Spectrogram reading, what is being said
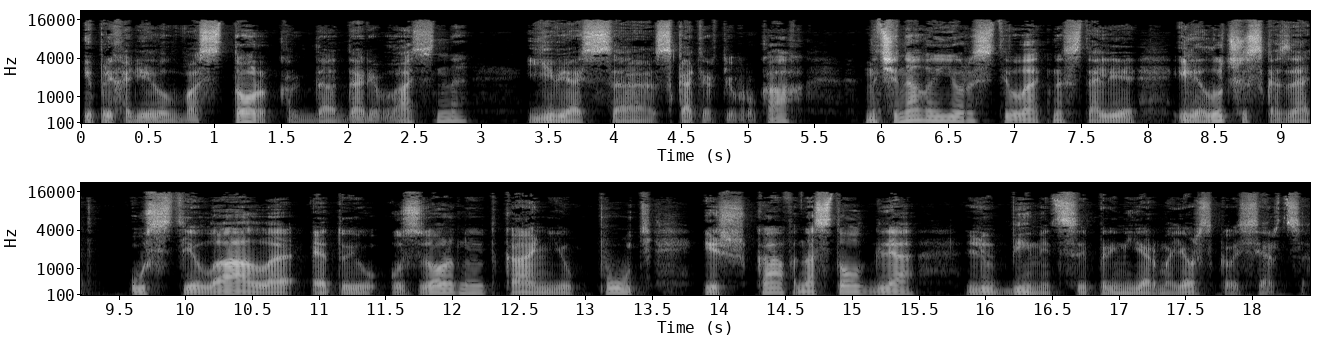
и приходил в восторг, когда Дарья Власина, явясь со скатертью в руках, начинала ее расстилать на столе, или лучше сказать, устилала эту узорную тканью путь из шкафа на стол для любимицы премьер-майорского сердца.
